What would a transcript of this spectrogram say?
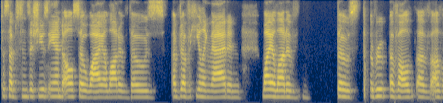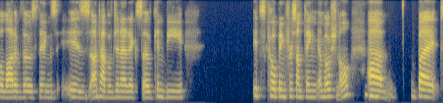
to substance issues and also why a lot of those of, of healing that and why a lot of those the root of all of of a lot of those things is on top of genetics of can be it's coping for something emotional mm-hmm. um but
